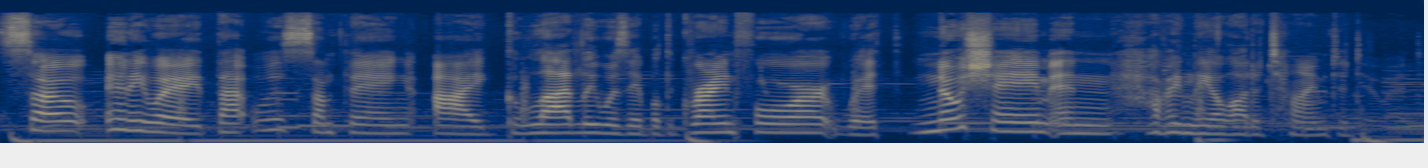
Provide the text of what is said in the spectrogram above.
So, anyway, that was something I gladly was able to grind for with no shame and having the allotted time to do it.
